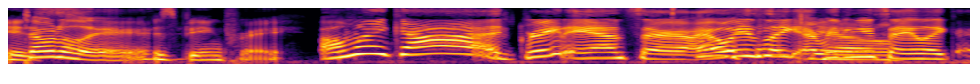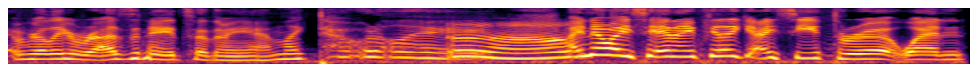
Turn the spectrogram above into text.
is Totally. is being free. Oh my god, great answer. I Oh, always like everything you you. say like really resonates with me. I'm like totally. Aw. I know I see and I feel like I see through it when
